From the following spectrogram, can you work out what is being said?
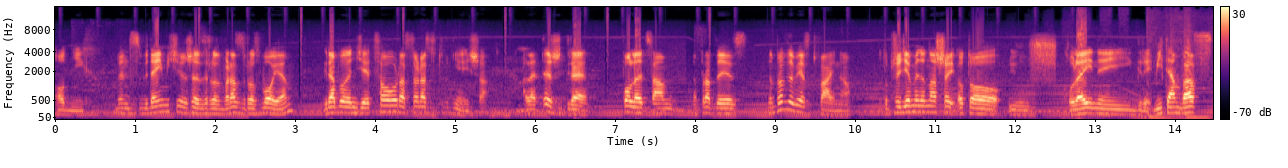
od nich. Więc wydaje mi się, że wraz z rozwojem gra będzie coraz, coraz trudniejsza. Ale też grę polecam, naprawdę jest, naprawdę jest fajna. No to przejdziemy do naszej oto już kolejnej gry. Witam was,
